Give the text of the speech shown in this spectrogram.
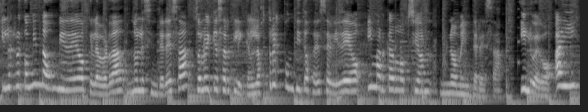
y les recomienda un video que la verdad no les interesa, solo hay que hacer clic en los tres puntitos de ese video y marcar la opción no me interesa. Y luego ahí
